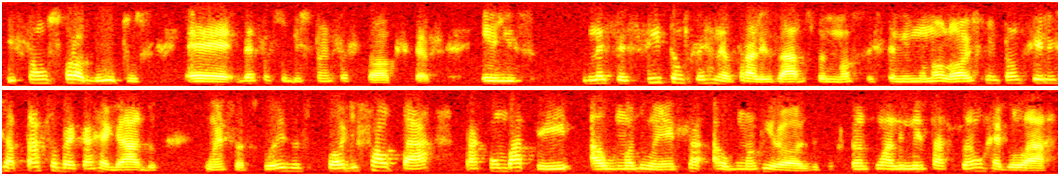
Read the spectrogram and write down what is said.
que são os produtos é, dessas substâncias tóxicas, eles necessitam ser neutralizados pelo nosso sistema imunológico, então se ele já está sobrecarregado com essas coisas, pode faltar para combater alguma doença, alguma virose. Portanto, uma alimentação regular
